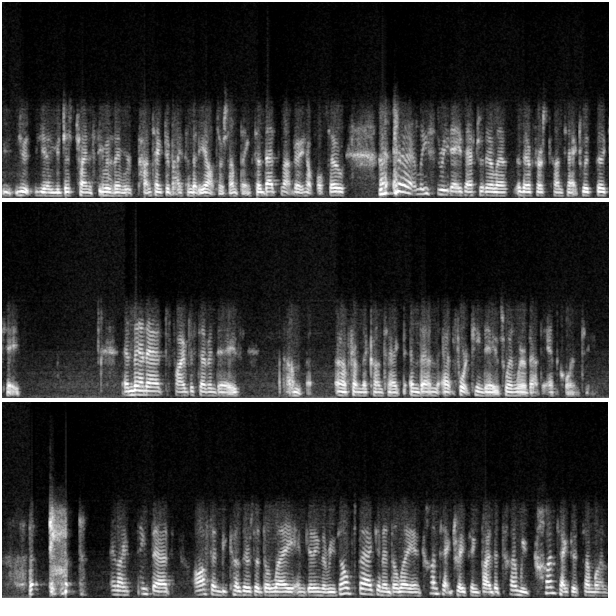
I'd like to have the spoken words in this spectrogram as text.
you, you know you're just trying to see whether they were contacted by somebody else or something. So that's not very helpful. So at least three days after their last, their first contact with the case, and then at five to seven days um, uh, from the contact, and then at 14 days when we're about to end quarantine. and I think that often because there's a delay in getting the results back and a delay in contact tracing, by the time we've contacted someone,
